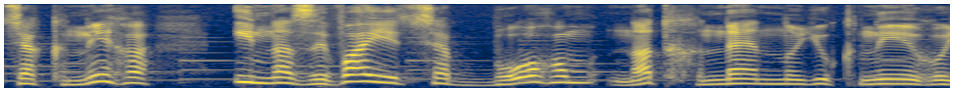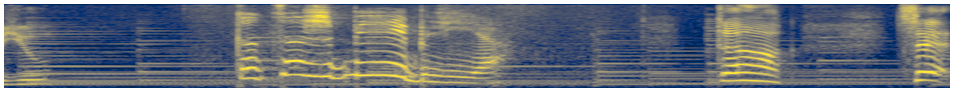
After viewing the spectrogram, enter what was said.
ця книга і називається Богом натхненною книгою. То це ж Біблія. Так, це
